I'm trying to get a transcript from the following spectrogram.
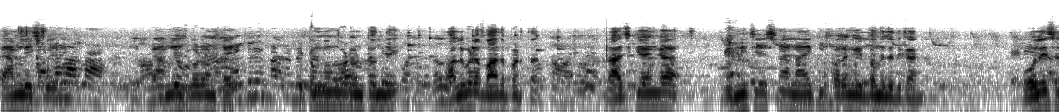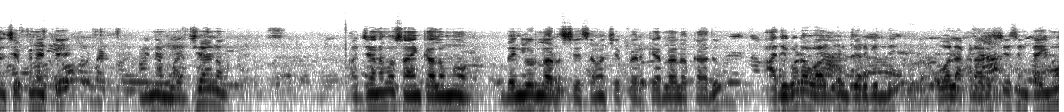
ఫ్యామిలీస్ వేరే. ఫ్యామిలీస్ కూడా ఉంటాయి కుటుంబం కూడా ఉంటుంది. వాళ్ళు కూడా బాధపడతారు. రాజకీయంగా ఎన్ని చేసినా నాయకుల పరంగా ఇబ్బంది లేదు కానీ పోలీసులు చెప్పినట్టే నిన్న మధ్యాహ్నం మధ్యాహ్నము సాయంకాలము బెంగళూరులో అరెస్ట్ చేశామని చెప్పారు. కేరళలో కాదు. అది కూడా వాగ్దానం జరిగింది. వాళ్ళు అక్కడ అరెస్ట్ చేసిన టైము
